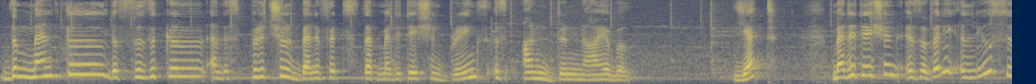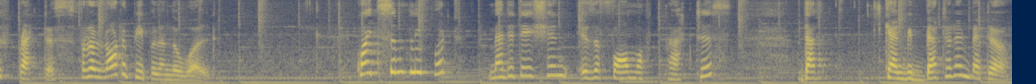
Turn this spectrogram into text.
The mental, the physical, and the spiritual benefits that meditation brings is undeniable. Yet, meditation is a very elusive practice for a lot of people in the world. Quite simply put, meditation is a form of practice that can be better and better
